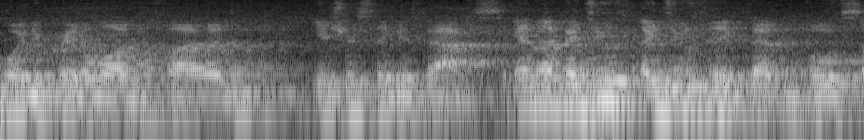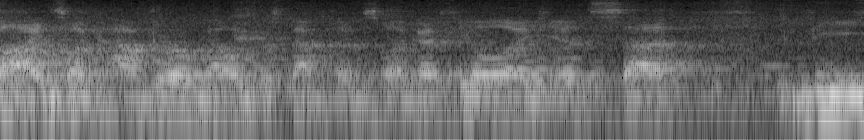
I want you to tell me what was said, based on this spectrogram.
going to create a lot of interesting effects. And like I do, I do think that both sides like have their own valid perspectives. Like I feel like it's the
